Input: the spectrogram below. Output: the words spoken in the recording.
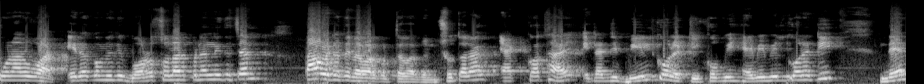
পনেরো ওয়াট, এরকম যদি বড় সোলার প্যানেল নিতে চান, তাও এটাতে ব্যবহার করতে পারবেন। সুতরাং এক কথায় এটার যে বিল কোয়ালিটি খুবই হেভি বিল কোয়ালিটি দেন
